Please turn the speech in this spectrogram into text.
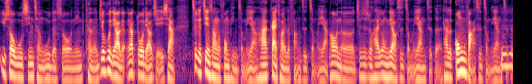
预售屋、新成屋的时候，你可能就会要了要多了解一下。这个建商的风评怎么样？他盖出来的房子怎么样？然后呢，就是说他用料是怎么样子的？他的工法是怎么样子的？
